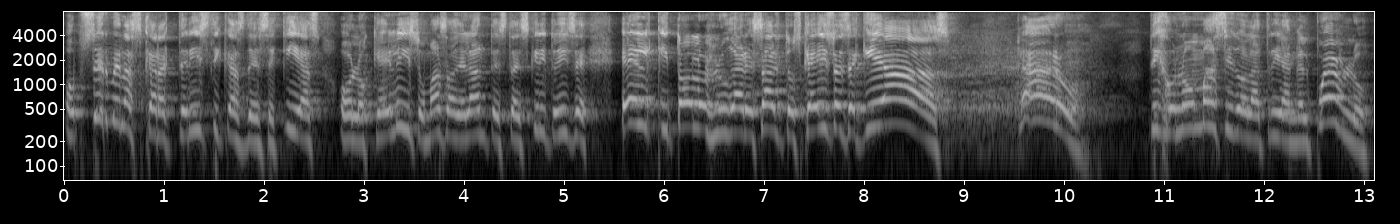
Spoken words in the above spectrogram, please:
observe las características de Ezequías o lo que él hizo. Más adelante está escrito. Dice, él quitó los lugares altos. ¿Qué hizo Ezequías? Claro. Dijo, no más idolatría en el pueblo.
